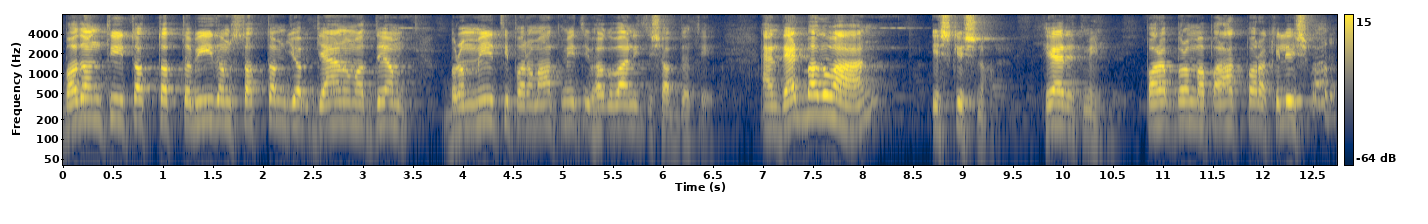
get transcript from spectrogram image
Badanti tat tattavidam sattam jab jnanam adhyam brahmeti paramatmeti bhagavaniti shabdate. And that Bhagavan is Krishna. Here it means. Parabrahma, Paratpara, Akhileshwar,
